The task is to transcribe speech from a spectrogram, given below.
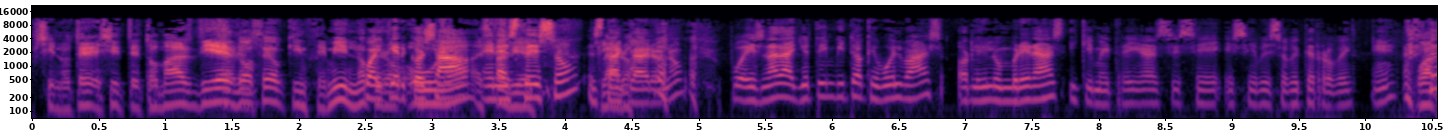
si no te, si te tomas 10, Claro. 12 o 15 mil, ¿no? Cualquier Pero cosa en bien. exceso, está claro. ¿no? Pues nada, yo te invito a que vuelvas, Orly Lumbreras, y que me traigas ese, ese beso que te robé. ¿eh? Cua-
